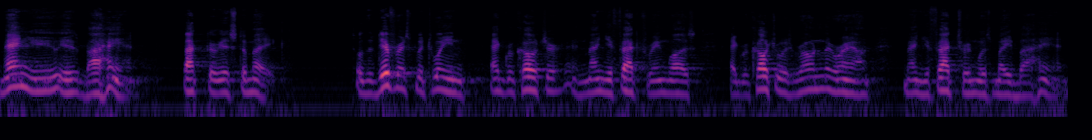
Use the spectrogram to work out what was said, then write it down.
Manu is by hand, factor is to make. So the difference between agriculture and manufacturing was agriculture was grown in the ground, manufacturing was made by hand.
